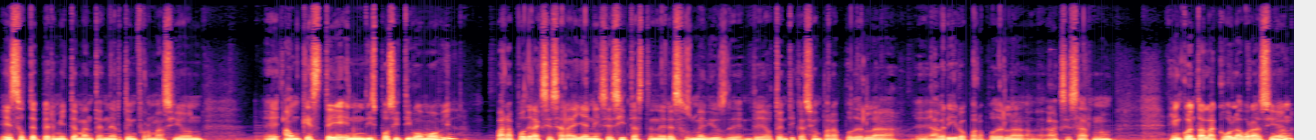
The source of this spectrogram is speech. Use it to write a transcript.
Eso te permite mantener tu información, eh, aunque esté en un dispositivo móvil, para poder accesar a ella necesitas tener esos medios de, autenticación para poderla eh, abrir o para poderla accesar. ¿no? En cuanto a la colaboración,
